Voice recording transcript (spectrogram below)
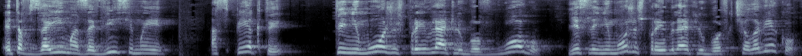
это взаимозависимые аспекты. Ты не можешь проявлять любовь к Богу, если не можешь проявлять любовь к человеку.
